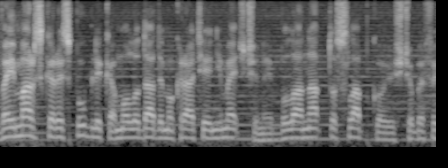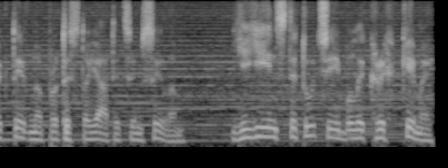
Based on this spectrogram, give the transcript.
Веймарська республіка, молода демократія Німеччини, була надто слабкою, щоб ефективно протистояти цим силам. Її інституції були крихкими,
